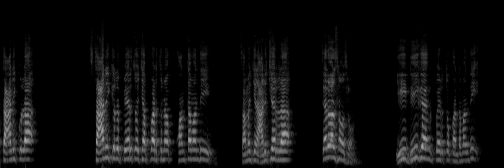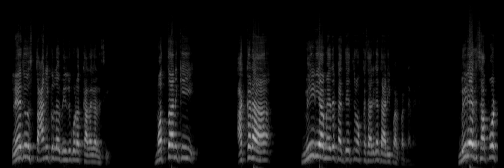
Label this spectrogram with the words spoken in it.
స్థానికుల స్థానికుల పేరుతో చెప్పబడుతున్న కొంతమంది సంబంధించిన అనుచరుల తెలవాల్సిన అవసరం ఉంది. ఈ డీ గ్యాంగ్ పేరుతో కొంతమంది లేదు స్థానికుల వీళ్ళు కూడా కలగలిసి మొత్తానికి అక్కడ మీడియా మీద పెద్ద ఎత్తున ఒక్కసారిగా దాడికి పాల్పడ్డారట. మీడియాకు సపోర్ట్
